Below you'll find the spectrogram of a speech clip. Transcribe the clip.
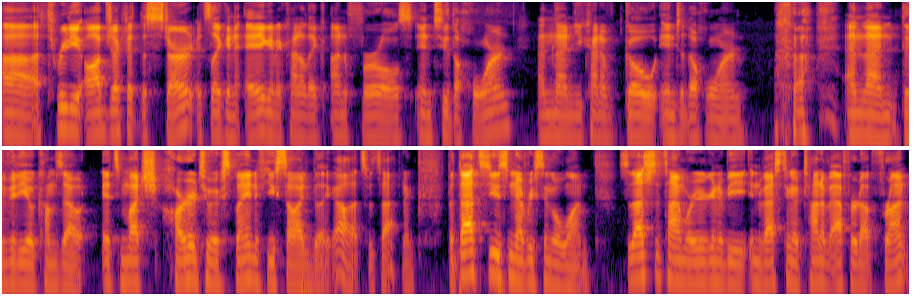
uh 3D object at the start. It's like an egg and it kind of like unfurls into the horn and then you kind of go into the horn and then the video comes out. It's much harder to explain if you saw it you'd be like, "Oh, that's what's happening." But that's used in every single one. So that's the time where you're going to be investing a ton of effort up front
